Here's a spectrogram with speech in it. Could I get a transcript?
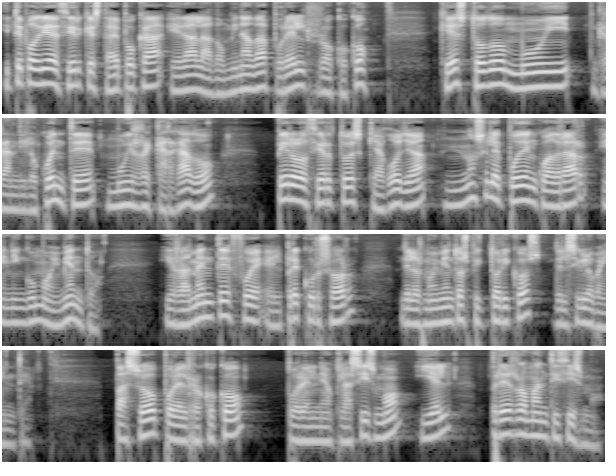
Y te podría decir que esta época era la dominada por el rococó, que es todo muy grandilocuente, muy recargado, pero lo cierto es que a Goya no se le puede encuadrar en ningún movimiento, y realmente fue el precursor de los movimientos pictóricos del siglo XX. Pasó por el rococó, por el neoclasismo y el prerromanticismo,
